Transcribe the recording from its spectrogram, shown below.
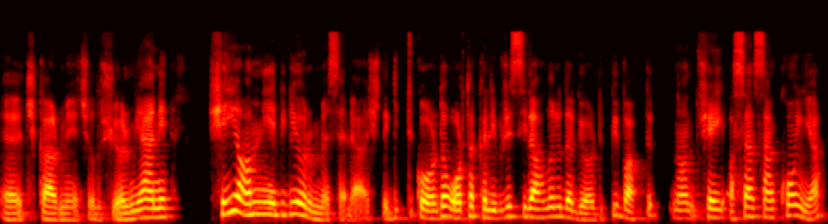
e, çıkarmaya çalışıyorum. Yani şeyi anlayabiliyorum mesela işte gittik orada orta kalibre silahları da gördük. Bir baktık şey Aselsan Konya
